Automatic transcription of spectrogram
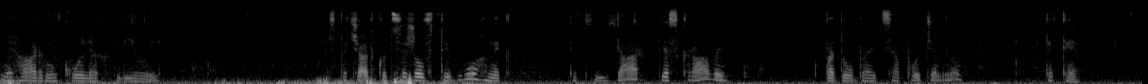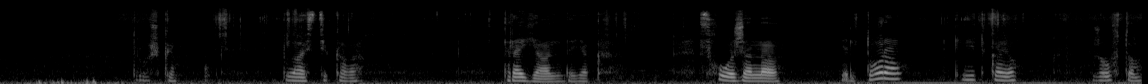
негарний колір білий. Спочатку це жовтий вогник, такий яр, яскравий, подобається, а потім, ну, таке трошки пластикова троянда, як схожа на Ельтора квіткою в жовтому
